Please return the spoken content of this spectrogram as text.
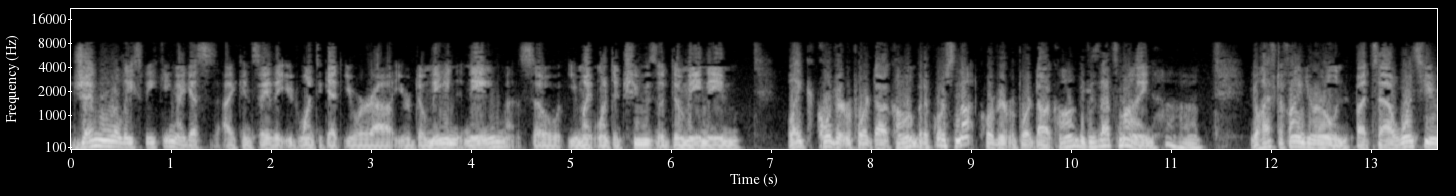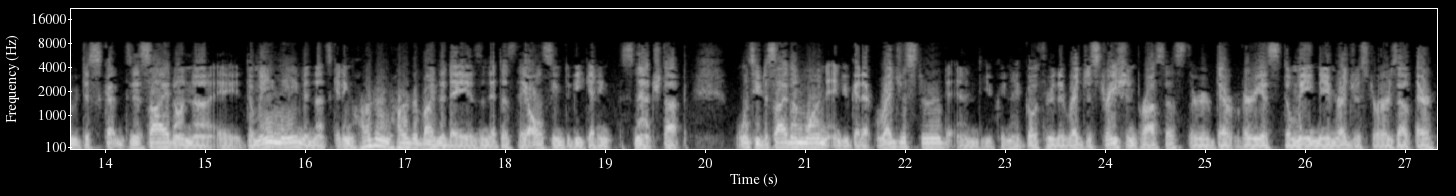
generally speaking, I guess I can say that you'd want to get your uh, your domain name. So you might want to choose a domain name like CorbettReport.com, but of course not CorbettReport.com because that's mine. You'll have to find your own. But uh, once you decide on uh, a domain name, and that's getting harder and harder by the day, isn't it? As they all seem to be getting snatched up. Once you decide on one and you get it registered, and you can go through the registration process, there are various domain name registrars out there.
